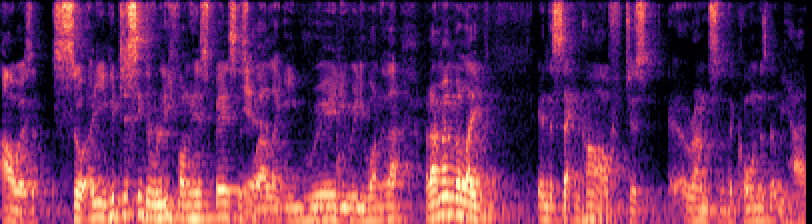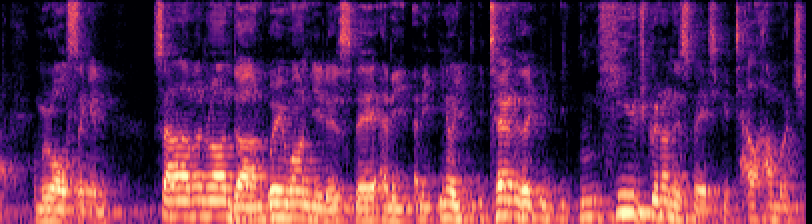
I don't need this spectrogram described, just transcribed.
I was so you could just see the relief on his face as yeah. well. Like he really, really wanted that. But I remember like in the second half, just around some of the corners that we had, and we were all singing. Salomon Rondon, we want you to stay. And he, and he you know, he, he turned with a huge grin on his face. You could tell how much,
